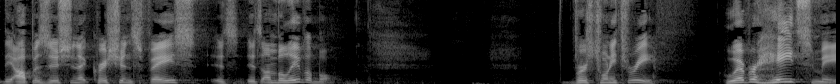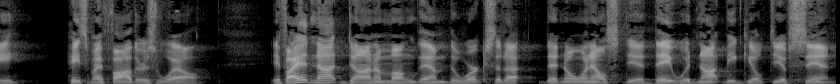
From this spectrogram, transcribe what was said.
the opposition that Christians face, it's, it's unbelievable. Verse 23 Whoever hates me hates my Father as well. If I had not done among them the works that, I, that no one else did, they would not be guilty of sin.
